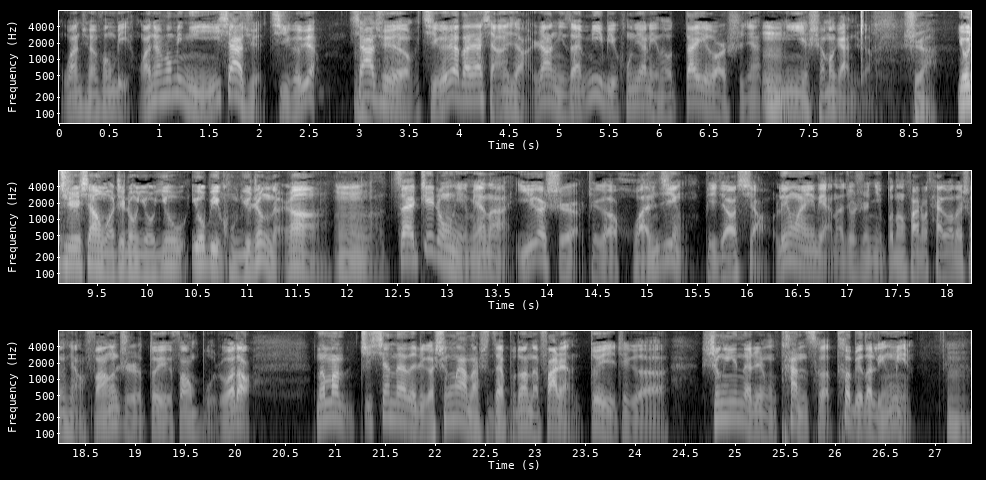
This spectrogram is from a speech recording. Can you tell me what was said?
完全封闭，完全封闭，你一下去几个月。下去几个月，大家想一想，让你在密闭空间里头待一段时间，嗯你什么感觉？是啊，尤其是像我这种有幽幽闭恐惧症的，是吧？嗯，在这种里面呢，一个是这个环境比较小，另外一点呢，就是你不能发出太多的声响，防止对方捕捉到。那么这现在的这个声呐呢，是在不断的发展，对这个声音的这种探测特别的灵敏。嗯，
